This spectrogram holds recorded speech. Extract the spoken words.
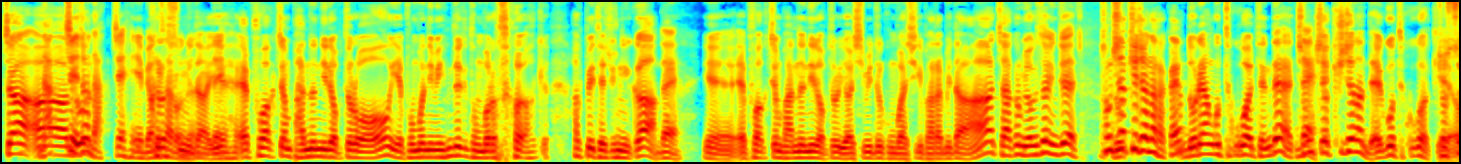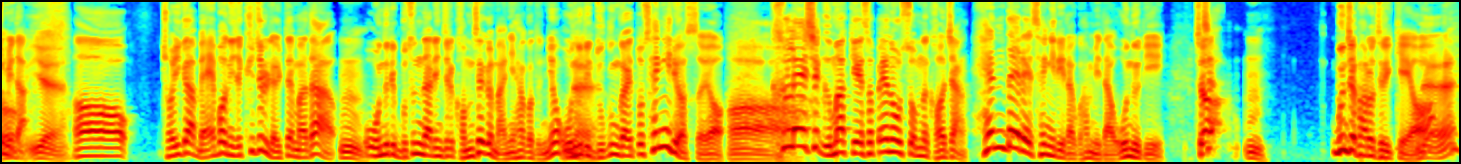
자, 아, 낙제죠, 노- 낙제. 예, 명사로는. 그렇습니다. 네. 예, F 학점 받는 일이 없도록 예, 부모님이 힘들게 돈 벌어서 학, 학비 대주니까 네. 예, F 학점 받는 일이 없도록 열심히들 공부하시기 바랍니다. 자, 그럼 여기서 이제 청취자 퀴즈 하나 갈까요? 노래 한 곡 듣고 갈 텐데 청취자 퀴즈 하나 내고 듣고 갈게요. 좋습니다. 예. 어, 저희가 매번 이제 퀴즈를 낼 때마다 오늘이 무슨 날인지를 검색을 많이 하거든요. 오늘이 네. 누군가의 또 생일이었어요. 아. 클래식 음악계에서 빼놓을 수 없는 거장 핸델의 생일이라고 합니다. 오늘이. 자, 자, 음. 문제 바로 드릴게요. 네.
